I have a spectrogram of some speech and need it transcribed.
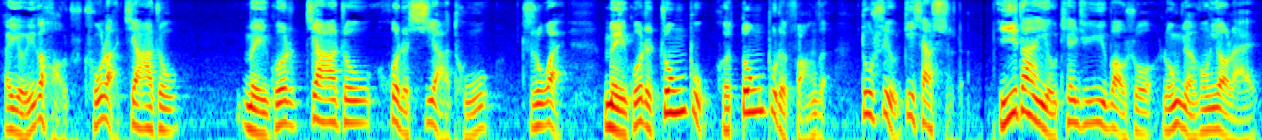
呃，有一个好处，除了加州、美国加州或者西雅图之外，美国的中部和东部的房子都是有地下室的。一旦有天气预报说龙卷风要来，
